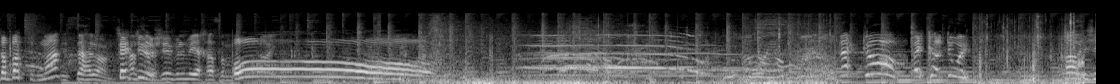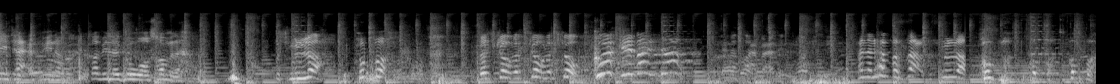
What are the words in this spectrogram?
ضبطتكم ها؟ يستاهلون سجلوا. 25% خصم. أوه! I can't do it! هذا شيء تعب هنا. خاف الا قوة وصملة بسم الله. هوبا. Let's go let's go let's go. كويكلي بندا إحنا نحب الصعب. بسم الله. هوبا هوبا هوبا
